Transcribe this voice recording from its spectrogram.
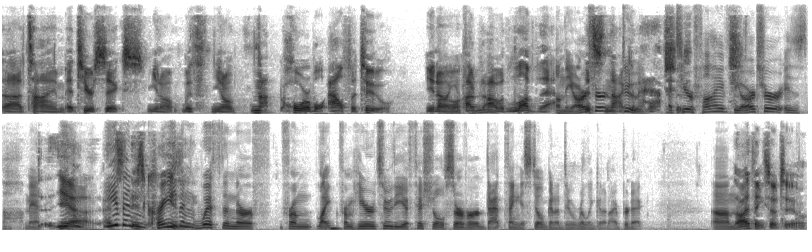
uh, time at tier six. You know, with you know not horrible alpha two. You know, Oh, I. I would love that. on the archer, it's not dude, gonna happen. at tier five, the archer is oh man, Yeah, even it's- even, it's crazy. even with the nerf from like from here to the official server, that thing is still gonna do really good. I predict. Um, I think so too.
